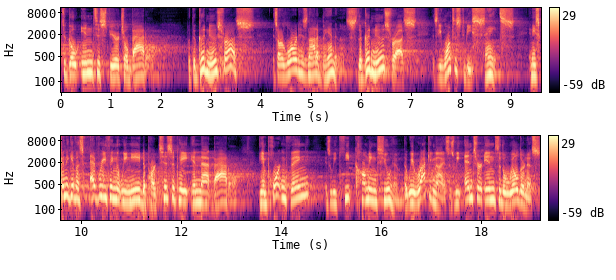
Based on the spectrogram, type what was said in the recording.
to go into spiritual battle. But the good news for us is our Lord has not abandoned us. The good news for us is He wants us to be saints. And He's going to give us everything that we need to participate in that battle. The important thing is we keep coming to Him, that we recognize as we enter into the wilderness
